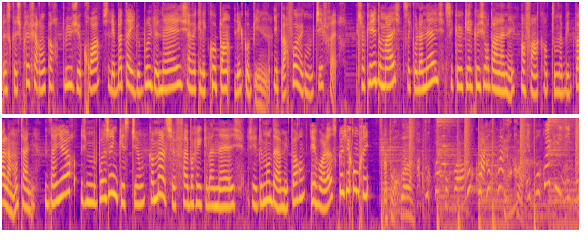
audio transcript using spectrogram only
Mais ce que je préfère encore plus, je crois, c'est les batailles de boules de neige avec les copains, les copines. Et parfois avec mon petit frère. Ce qui est dommage, c'est que la neige, c'est que quelques jours dans l'année. Enfin, quand on n'habite pas à la montagne. D'ailleurs, je me posais une question. Comment elle se fabrique la neige? J'ai demandé à mes parents et voilà ce que j'ai compris. Bah pourquoi? Pourquoi Pourquoi? Pourquoi? Pourquoi? Pourquoi? Et pourquoi tu dis pourquoi C'est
